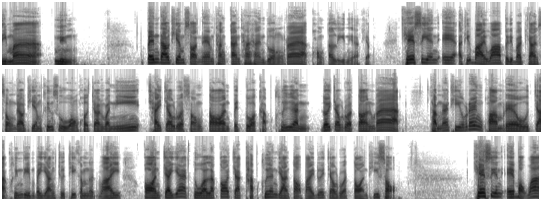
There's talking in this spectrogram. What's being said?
ลิมา1เป็นดาวเทียมสอดแนมทางการทหารดวงแรกของเกาหลีเหนือครับ KCNA อธิบายว่าปฏิบัติการส่งดาวเทียมขึ้นสู่วงโคจรวันนี้ ใช้จรวด 2 ตอนเป็นตัวขับเคลื่อน โดยจรวดตอนแรกทำหน้าที่เร่งความเร็วจากพื้นดินไปยังจุดที่กำหนดไว้ ก่อนจะแยกตัวแล้วก็จะขับเคลื่อนยานต่อไปด้วยจรวดตอนที่ 2 KCNA บอกว่า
